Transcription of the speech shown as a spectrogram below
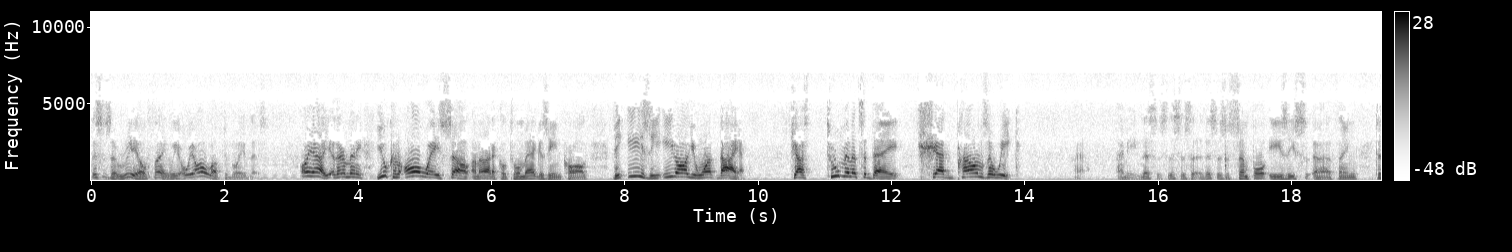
This is a real thing. We we all love to believe this. Oh yeah, yeah, there are many. You can always sell an article to a magazine called "The Easy Eat All You Want Diet." Just two minutes a day, shed pounds a week. Well, I mean, this is this is a, this is a simple, easy uh, thing to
